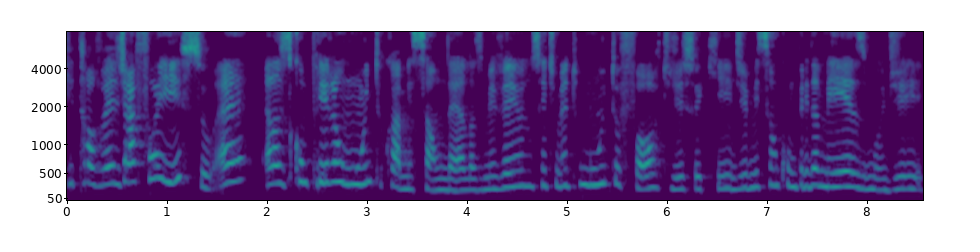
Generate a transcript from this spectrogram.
que talvez já foi isso. É, elas cumpriram muito com a missão delas. Me veio um sentimento muito forte disso aqui, de missão cumprida mesmo. De,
